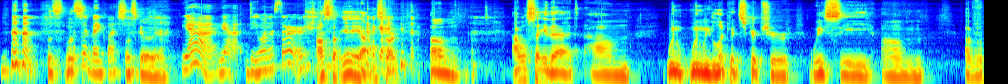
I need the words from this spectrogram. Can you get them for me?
let's let's that's a big question let's go there yeah yeah do you want to start I'll start. Yeah, yeah, I'll Okay. start. Um, I will say that um, when when we look at Scripture, we see um, a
